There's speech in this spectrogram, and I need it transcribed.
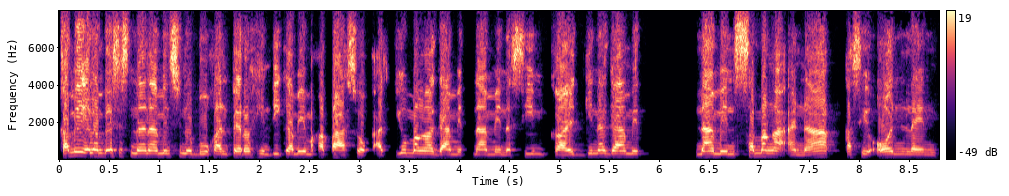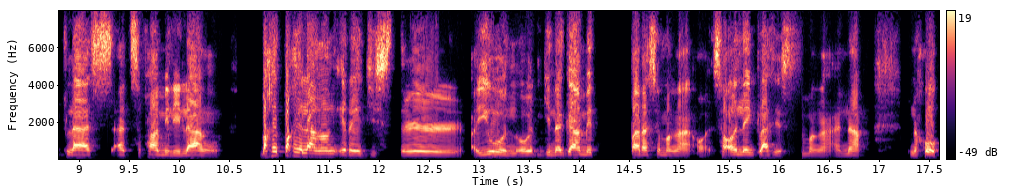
Kami ilang beses na namin sinubukan pero hindi kami makapasok at yung mga gamit namin na SIM card, ginagamit namin sa mga anak kasi online class at sa family lang. Bakit pa kailangang i-register? Ayun, o ginagamit para sa mga sa online classes ng mga anak. Nako.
